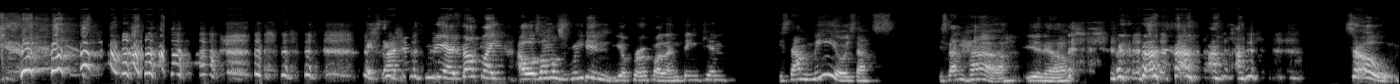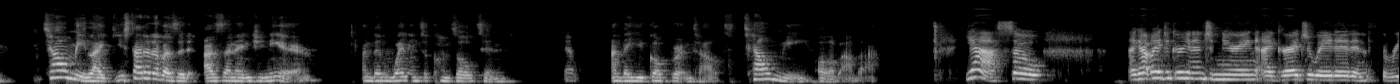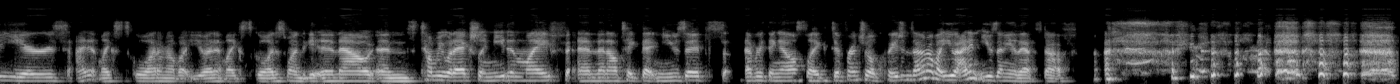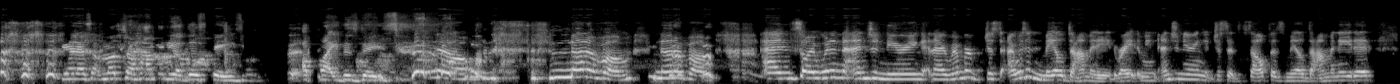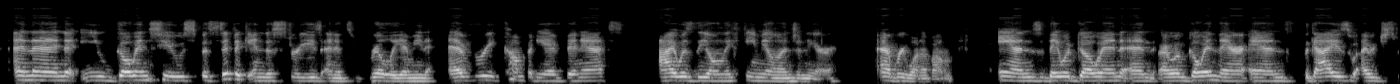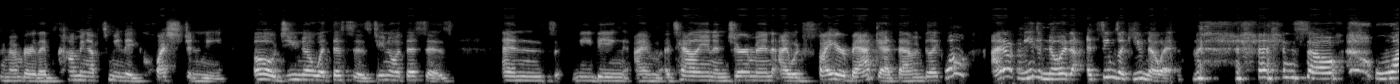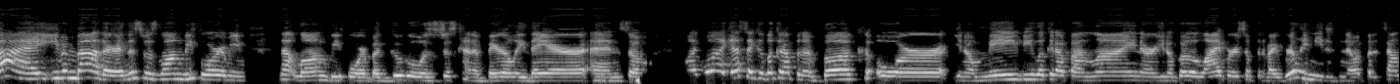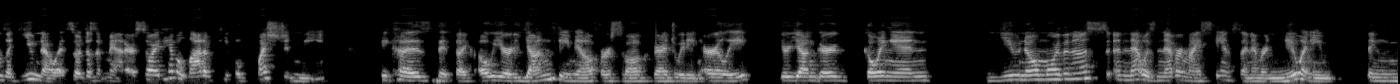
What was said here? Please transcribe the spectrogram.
it's not just me. I felt like I was almost reading your profile and thinking, is that me or is that is that her? You know. so tell me, like, you started up as a as an engineer and then went into consulting and then you got burnt out. Tell me all about that. Yeah, so I got my degree in engineering. I graduated in three years. I didn't like school. I don't know about you. I didn't like school. I just wanted to get in and out and tell me what I actually need in life, and then I'll take that and use it. Everything else, like differential equations, I don't know about you. I didn't use any of that stuff. yes, I'm not sure how many of those things apply these days. no, none of them, none of them. And so I went into engineering, and I remember just I was in male dominated, right? I mean, engineering just itself is male dominated, and then you go into specific industries, and it's really, I mean, every company I've been at, I was the only female engineer, every one of them. And they would go in, and I would go in there, and the guys, I would just remember them coming up to me and they'd question me. Oh, do you know what this is? Do you know what this is? And me being i'm italian and german i would fire back at them and be like well i don't need to know it. It seems like you know it. And so why even bother? And this was long before i mean not long before but google was just kind of barely there. Mm-hmm. And so like well i guess i could look it up in a book or you know maybe look it up online or you know go to the library or something if i really needed to know it but it sounds like you know it so it doesn't matter. So i'd have a lot of people question me because it's like, oh, you're a young female, first of all, graduating early. You're younger, going in, you know more than us. And that was never my stance. I never knew anything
